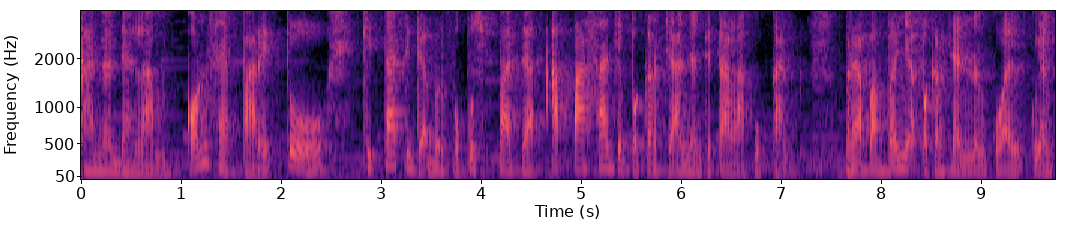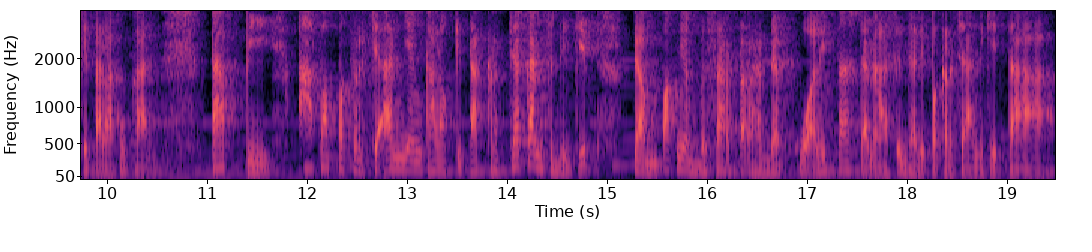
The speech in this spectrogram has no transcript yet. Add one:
Karena dalam konsep Pareto kita tidak berfokus pada apa saja pekerjaan yang kita lakukan. Berapa banyak pekerjaan yang, yang kita lakukan. Tapi apa pekerjaan yang kalau kita kerjakan sedikit dampaknya besar terhadap kualitas dan hasil dari pekerjaan kita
